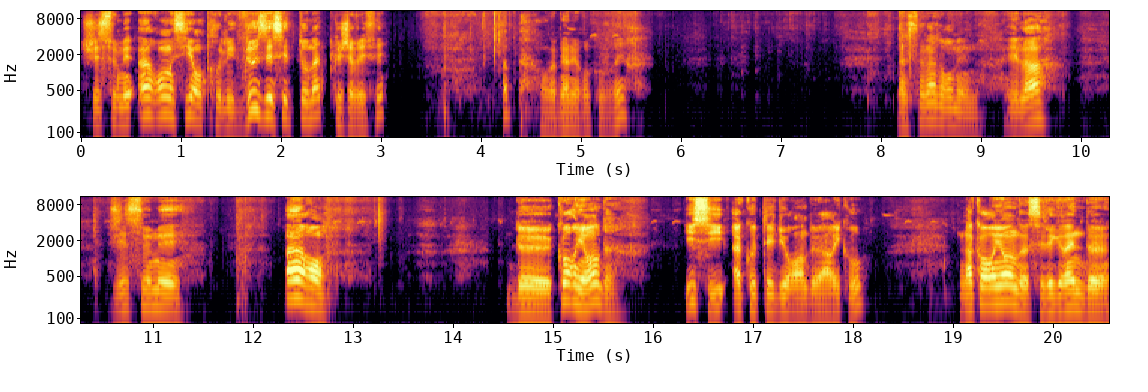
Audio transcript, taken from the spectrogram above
J'ai semé un rond ici entre les deux essais de tomates que j'avais fait. on va bien les recouvrir. La salade romaine. Et là, j'ai semé un rang de coriandre ici, à côté du rang de haricots. La coriandre, c'est les graines de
